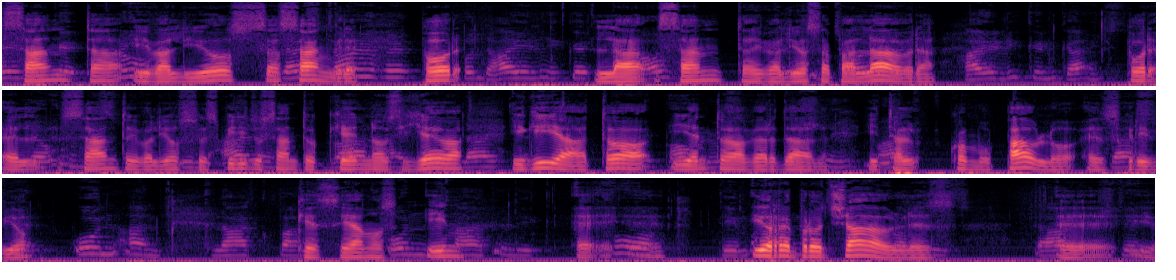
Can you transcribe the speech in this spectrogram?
santa y valiosa sangre, por la santa y valiosa palabra, por el santo y valioso Espíritu Santo que nos lleva y guía a toda y en toda verdad. Y tal como Pablo escribió, que seamos eh, eh, irreprochables eh,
